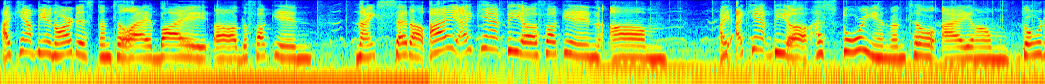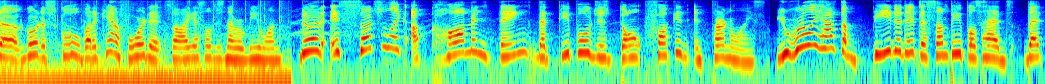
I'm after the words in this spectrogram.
I can't be an artist until I buy, uh, the fucking nice setup. I, I can't be a fucking, um... I, I can't be a historian until I um go to go to school, but I can't afford it, so I guess I'll just never be one. Dude, it's such like a common thing that people just don't fucking internalize. You really have to beat it into some people's heads that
